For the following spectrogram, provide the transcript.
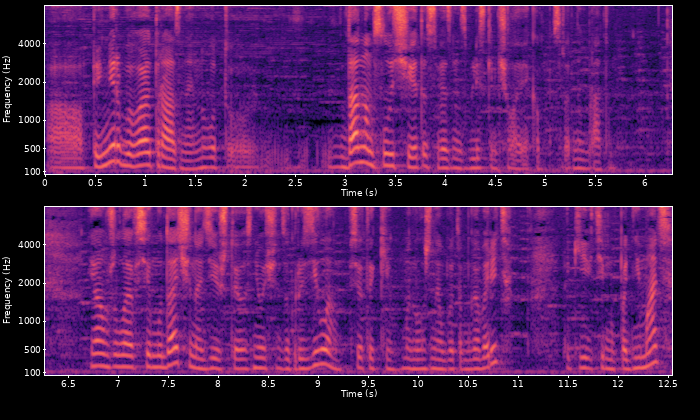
А, примеры бывают разные, но вот э, в данном случае это связано с близким человеком, с родным братом. Я вам желаю всем удачи, надеюсь, что я вас не очень загрузила. Все-таки мы должны об этом говорить, такие темы поднимать,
